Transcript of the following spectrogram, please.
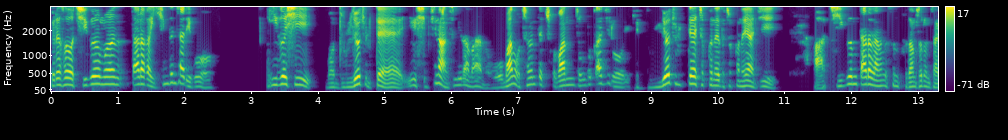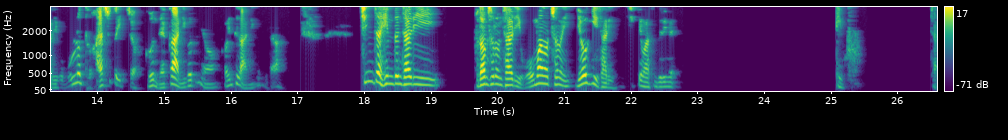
그래서 지금은 따라가기 힘든 자리고 이것이 뭐 눌려줄 때 이게 쉽지는 않습니다만 5만 5천 원대 초반 정도까지로 이렇게 눌려줄 때 접근해도 접근해야지 아 지금 따라가는 것은 부담스러운 자리고 물론 더 갈 수도 있죠. 그건 내 거 아니거든요. 포인트가 아닌 겁니다. 진짜 힘든 자리 부담스러운 자리 5만 5천 원 여기 자리 쉽게 말씀드리면. 에이구 자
